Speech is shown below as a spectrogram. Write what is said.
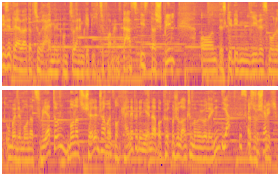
diese drei Wörter zu reimen und zu einem Gedicht zu formen. Das ist das Spiel und es geht eben jedes Monat um eine Monatswertung. Monatschallenge haben wir jetzt noch keine für den Jänner, aber könnte man schon langsam mal überlegen. Ja, ist richtig. Also sprich,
